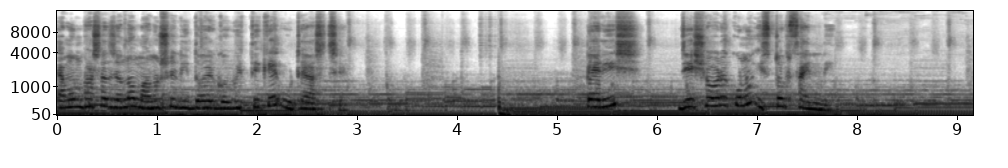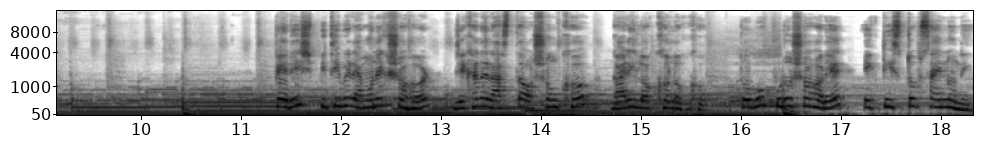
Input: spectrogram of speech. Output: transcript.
এমন ভাষা যেন মানুষের হৃদয়ের গভীর থেকে উঠে আসছে। প্যারিস যে শহরে কোনো স্টপ সাইন নেই। প্যারিস পৃথিবীর এমন এক শহর যেখানে রাস্তা অসংখ্য, গাড়ি লক্ষ লক্ষ তবু পুরো শহরে একটি স্টপ সাইনও নেই।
